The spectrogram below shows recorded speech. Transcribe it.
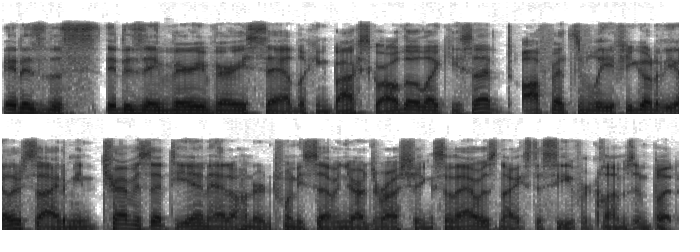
it is this, it is a very, very sad looking box score. Although, like you said, offensively, if you go to the other side, I mean, Travis Etienne had 127 yards rushing, so that was nice to see for Clemson. But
